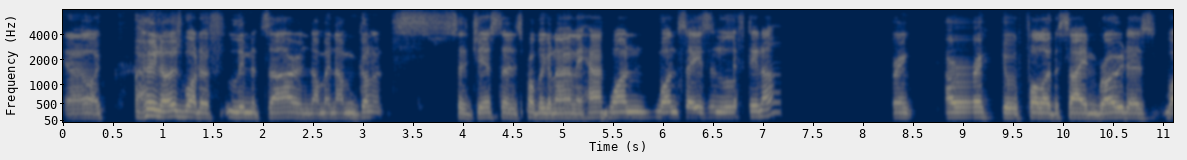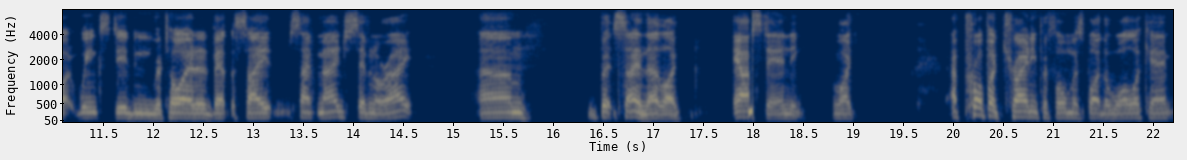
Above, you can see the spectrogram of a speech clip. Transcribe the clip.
You know, like, who knows what her limits are? And I mean, I'm going to suggest that it's probably going to only have one one season left in her. I reckon- she'll follow the same road as what Winx did and retired at about the same same age, seven or eight. Um, but saying that, like, outstanding, like a proper training performance by the Waller camp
